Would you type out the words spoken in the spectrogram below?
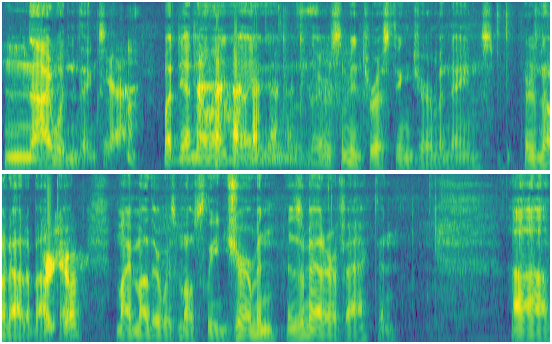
No, I wouldn't think so. yeah, But yeah, no, I, I, there are some interesting German names. There's no doubt about For that. sure. My mother was mostly German, as a matter of fact, and uh,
